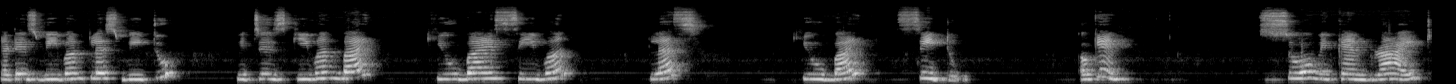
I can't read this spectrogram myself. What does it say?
that is V1 plus V2 which is given by q by c1 plus q by c2 okay? So we can write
